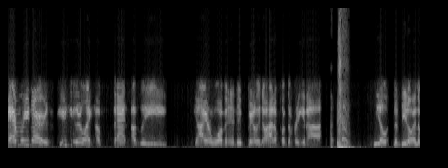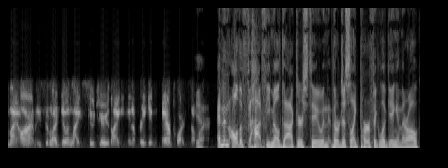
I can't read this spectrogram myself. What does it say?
Every nurse. Usually they're like a fat, ugly guy or woman, and they barely know how to put the freaking uh, needle the needle into my arm. These people are doing like sutures like in a freaking airport somewhere. Yeah. And then all the f- hot female doctors too, and they're just like perfect looking, and they're all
